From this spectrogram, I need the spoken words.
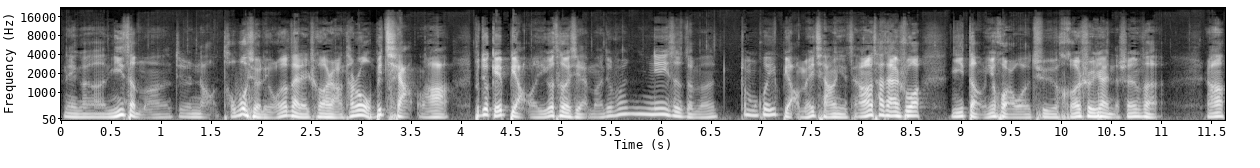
那个你怎么就是脑头破血流的在这车上？他说我被抢了，不就给表一个特写吗？就说那意思怎么这么贵一表没抢你？然后他才说你等一会儿，我去核实一下你的身份。然后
